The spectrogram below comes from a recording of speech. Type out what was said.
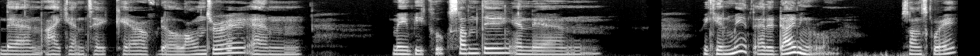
then I can take care of the laundry and maybe cook something and then we can meet at the dining room. Sounds great.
